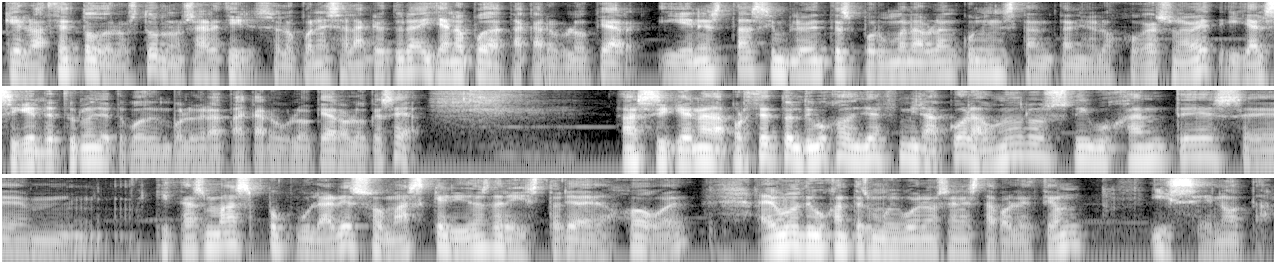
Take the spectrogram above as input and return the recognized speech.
que lo hace todos los turnos. Es decir, se lo pones a la criatura y ya no puede atacar o bloquear. Y en esta simplemente es por un mana blanco un instantáneo. Lo juegas una vez y ya el siguiente turno ya te pueden volver a atacar o bloquear o lo que sea. Así que nada, por cierto, el dibujo de Jeff Miracola, uno de los dibujantes em, quizás más populares o más queridos de la historia del juego. ¿eh? Hay unos dibujantes muy buenos en esta colección y se nota.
